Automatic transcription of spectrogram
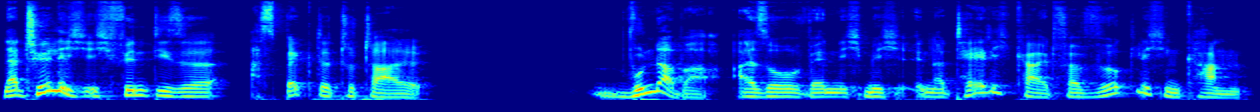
natürlich, ich finde diese Aspekte total wunderbar. Also wenn ich mich in einer Tätigkeit verwirklichen kann,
